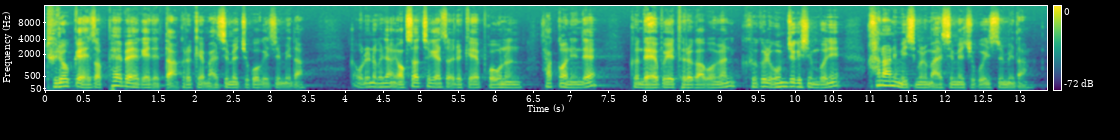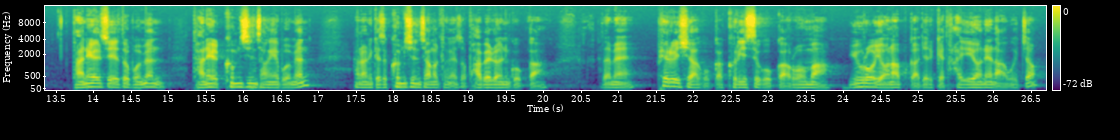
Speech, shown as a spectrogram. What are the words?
두렵게 해서 패배하게 됐다. 그렇게 말씀해 주고 계십니다. 그러니까 우리는 그냥 역사책에서 이렇게 보는 사건인데 그 내부에 들어가 보면 그걸 움직이신 분이 하나님이심을 말씀해 주고 있습니다. 다니엘서에도 보면 다니엘 금신상에 보면 하나님께서 금신상을 통해서 바벨론 국가, 그다음에 페르시아 국가, 그리스 국가, 로마, 유로 연합까지 이렇게 다 예언에 나오고 있죠.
